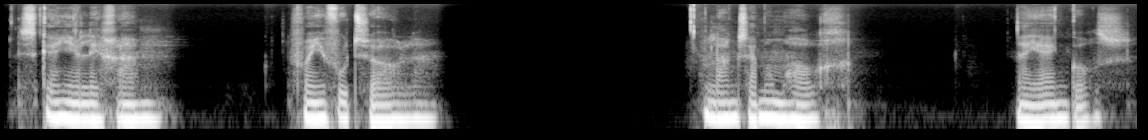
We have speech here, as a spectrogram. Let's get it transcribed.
Scan je lichaam van je voetzolen. Langzaam omhoog. Naar je enkels,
